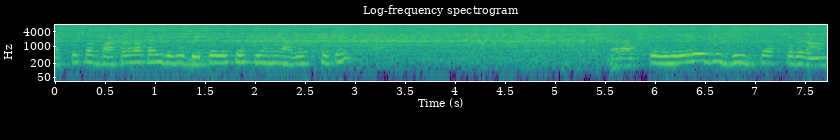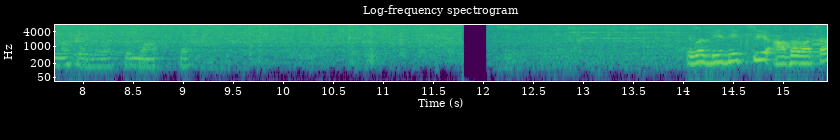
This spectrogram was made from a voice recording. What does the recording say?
আজকে সব বাটা বাটাই দেবো, বেটে রেখেছি আমি আগের থেকে। আর আজকে হেভি জুটজাট করে রান্না করব আজকে মাছটা। এবার দিয়ে দিচ্ছি আদা বাটা।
